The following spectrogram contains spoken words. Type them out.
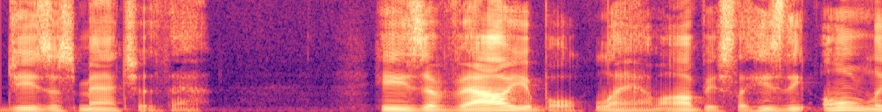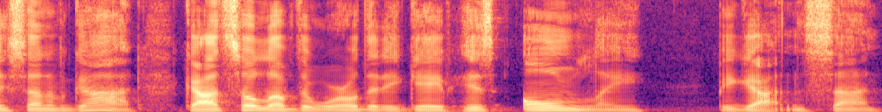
Jesus matches that. He's a valuable lamb, obviously. He's the only son of God. God so loved the world that he gave his only begotten son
